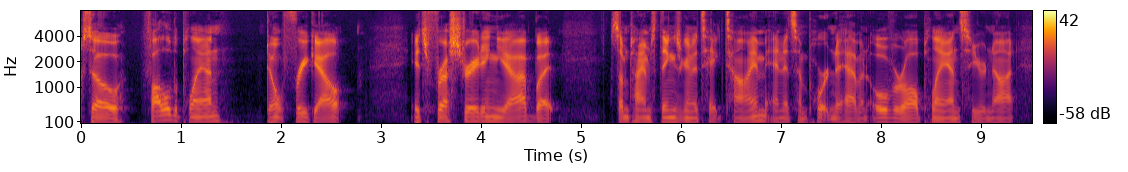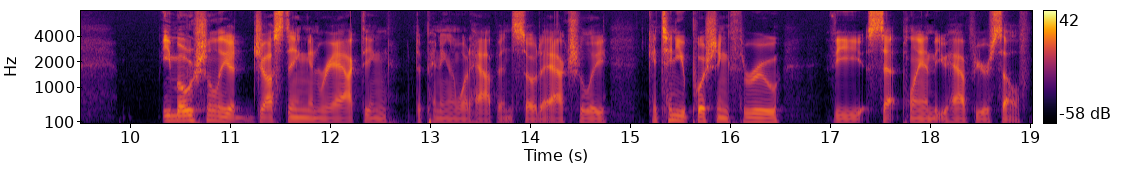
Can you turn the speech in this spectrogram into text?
so follow the plan. Don't freak out. It's frustrating, yeah, but sometimes things are going to take time and it's important to have an overall plan so you're not emotionally adjusting and reacting depending on what happens. So to actually continue pushing through the set plan that you have for yourself.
